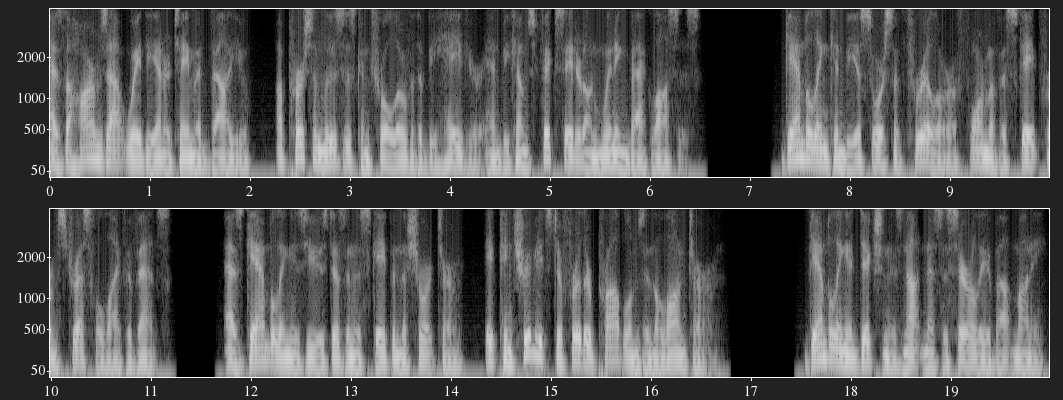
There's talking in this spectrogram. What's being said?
As the harms outweigh the entertainment value, a person loses control over the behavior and becomes fixated on winning back losses. Gambling can be a source of thrill or a form of escape from stressful life events. As gambling is used as an escape in the short term, it contributes to further problems in the long term. Gambling addiction is not necessarily about money.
